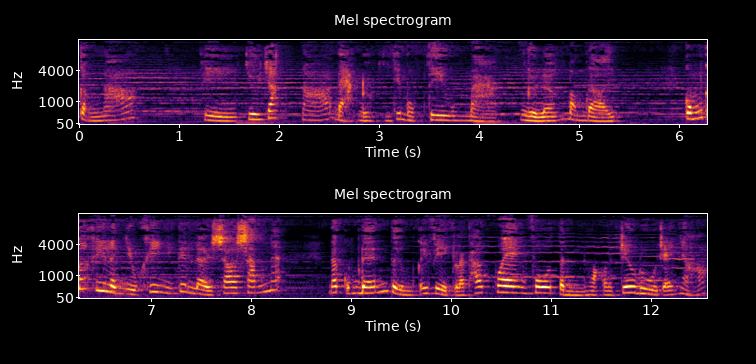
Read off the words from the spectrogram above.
cận nó thì chưa chắc nó đạt được những cái mục tiêu mà người lớn mong đợi. Cũng có khi là nhiều khi những cái lời so sánh á nó cũng đến từ một cái việc là thói quen vô tình hoặc là trêu đùa trẻ nhỏ.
